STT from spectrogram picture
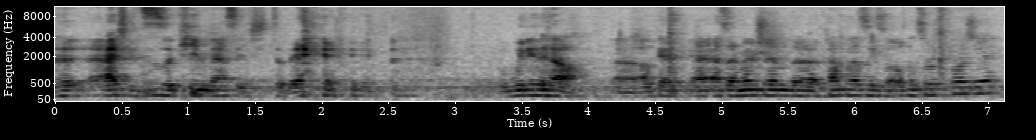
Uh, actually, this is a key message today. we need help. Uh, okay, as I mentioned, the Compass is an open source project.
